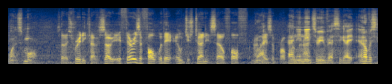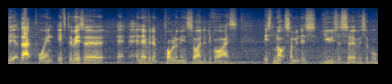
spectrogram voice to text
once more. So that's really clever. So if there is a fault with it, it'll just turn itself off and there's a problem. And you need to investigate. And obviously, at that point, if there is a, an evident problem inside the device, it's not something that's user serviceable.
